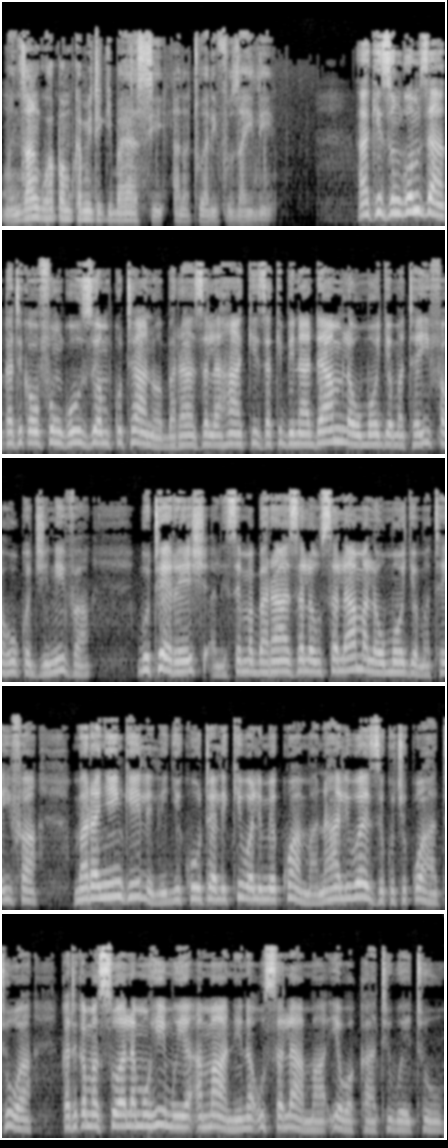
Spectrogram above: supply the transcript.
Mwenzangu hapa Mkamiti Kibayasi anatuarifu zaidi. Akizungumza katika ufunguzi wa mkutano wa Baraza la Haki za Kibinadamu la Umoja wa Mataifa huko Geneva, Guterres alisema Baraza la Usalama la Umoja wa Mataifa mara nyingi lilijikuta likiwa limekwama na haliwezi kuchukua hatua katika masuala muhimu ya amani na usalama ya wakati wetu.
